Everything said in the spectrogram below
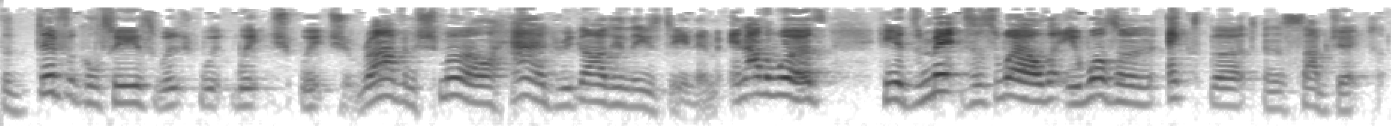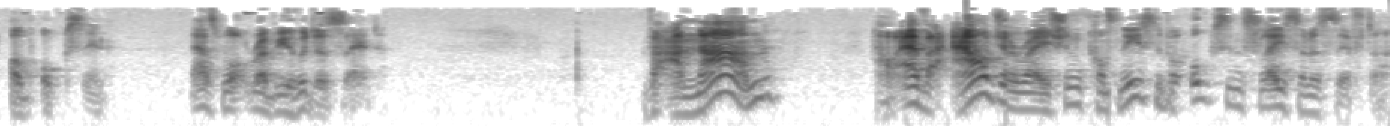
the difficulties which, which, which Rav and Shmuel had regarding these dinim. In other words, he admits as well that he wasn't an expert in the subject of uksin. That's what Rabbi Yehuda said. Va'anan, however, our generation comes for uksin, slace, and a sifter.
